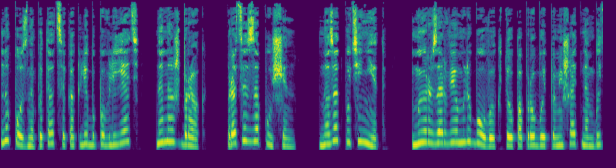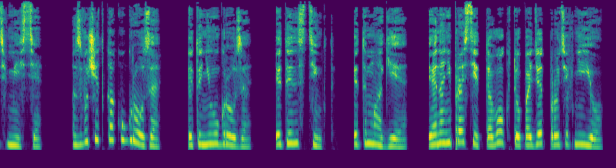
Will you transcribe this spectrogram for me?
Но поздно пытаться как-либо повлиять на наш брак. Процесс запущен. Назад пути нет. Мы разорвем любого, кто попробует помешать нам быть вместе. Звучит как угроза. Это не угроза. Это инстинкт. Это магия. И она не простит того, кто пойдет против нее.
